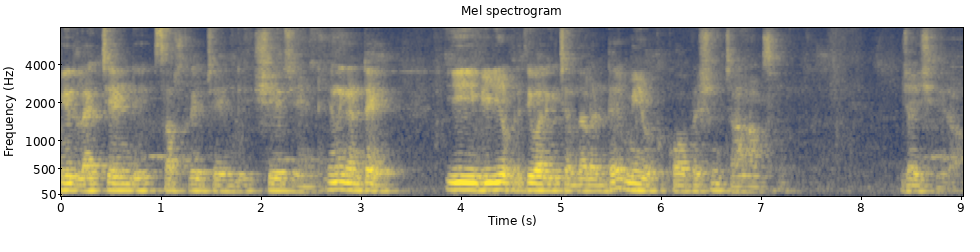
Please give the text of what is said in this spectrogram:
మీరు లైక్ చేయండి సబ్స్క్రైబ్ చేయండి షేర్ చేయండి. ఎందుకంటే ఈ వీడియో ప్రతి వారికి చెందాలంటే మీ యొక్క కోఆపరేషన్ చాలా అవసరం. జై శ్రీరామ్.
